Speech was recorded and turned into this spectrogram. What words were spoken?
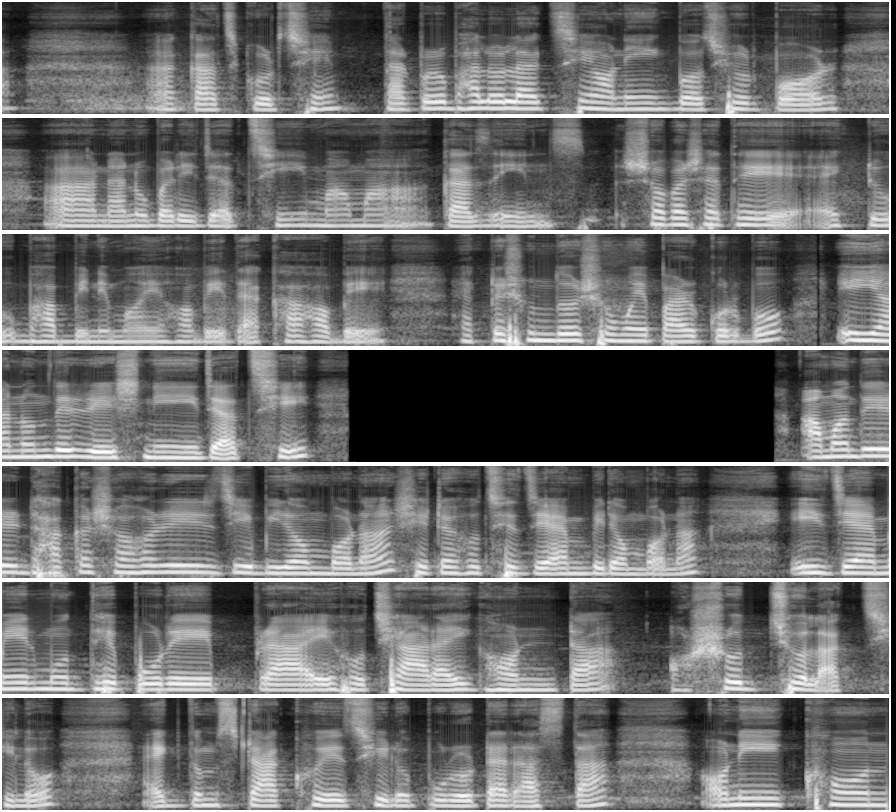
কাজ করছে। তারপরেও ভালো লাগছে অনেক বছর পর আহ, নানু বাড়ি যাচ্ছি মামা কাজিনস সবার সাথে একটু ভাব বিনিময় হবে দেখা হবে একটা সুন্দর সময় পার করব। এই আনন্দের রেশ নিয়ে যাচ্ছি। আমাদের ঢাকা শহরের যে বিড়ম্বনা সেটা হচ্ছে জ্যাম বিড়ম্বনা। এই জ্যামের মধ্যে পড়ে প্রায় হচ্ছে আড়াই ঘণ্টা অসহ্য লাগছিল, একদম স্টাক হয়েছিল পুরোটা রাস্তা। অনেকক্ষণ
